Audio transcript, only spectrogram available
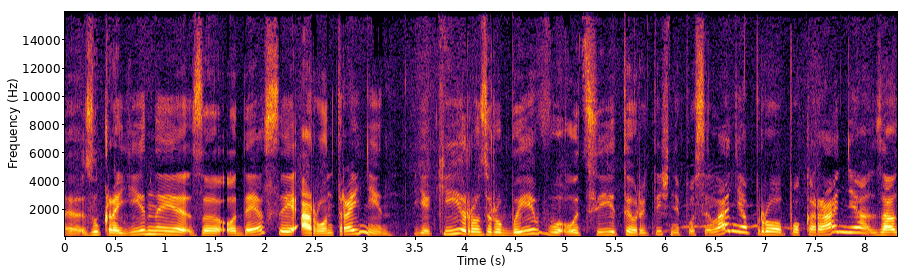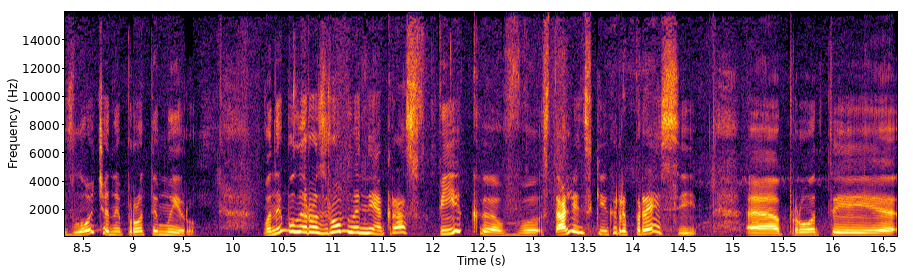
е, з України, з Одеси Арон Трайнін, який розробив оці теоретичні посилання про покарання за злочини проти миру. Вони були розроблені якраз в пік в сталінських репресій е, проти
